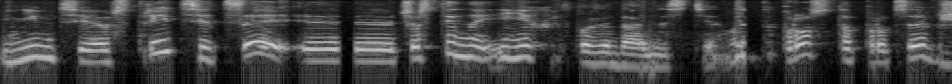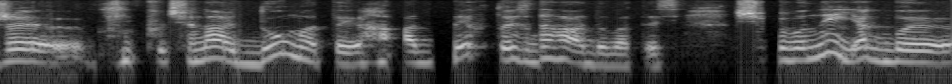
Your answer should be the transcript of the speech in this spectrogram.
і німці, і австрійці, це е, частина і їх відповідальності. Вони просто про це вже починають думати, а дехто й здогадуватись, що вони якби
